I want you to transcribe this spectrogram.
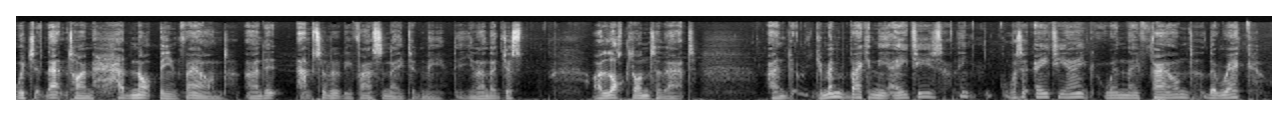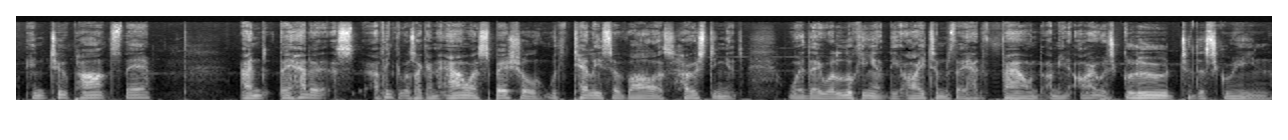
which at that time had not been found, and it absolutely fascinated me. You know, that just I locked onto that. And do you remember back in the 80s? I think was it 88 when they found the wreck in two parts there, and they had a I think it was like an hour special with Telly Savalas hosting it, where they were looking at the items they had found. I mean, I was glued to the screen.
